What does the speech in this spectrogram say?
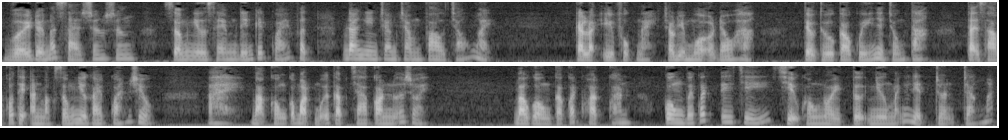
với đôi mắt xà rưng rưng giống như xem đến cái quái vật đang nhìn chăm chăm vào cháu ngoại. Cái loại y phục này cháu đi mua ở đâu hả? Tiểu thư cao quý nhà chúng ta, tại sao có thể ăn mặc giống như gái quán rượu? Ai, bà không có mặt mũi gặp cha con nữa rồi. Bao gồm cả quách hoạt quan, cùng với quách ý chí, chịu không nổi tự như mãnh liệt trợn trắng mắt.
